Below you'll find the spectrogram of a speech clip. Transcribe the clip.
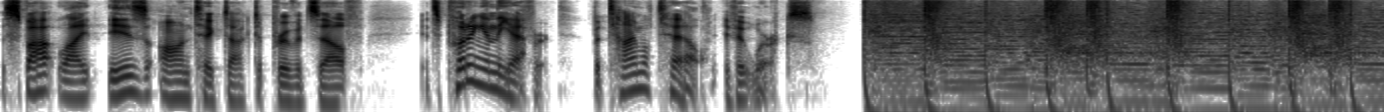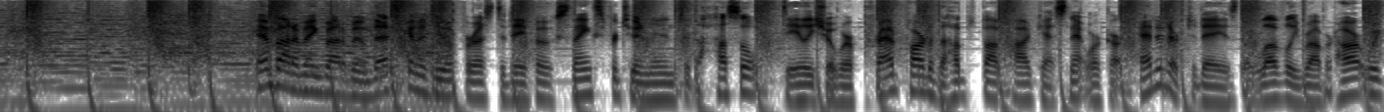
the spotlight is on TikTok to prove itself. It's putting in the effort, but time will tell if it works. And bada bang, bada boom. That's going to do it for us today, folks. Thanks for tuning in to the Hustle Daily Show. We're a proud part of the HubSpot Podcast Network. Our editor today is the lovely Robert Hartwig.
